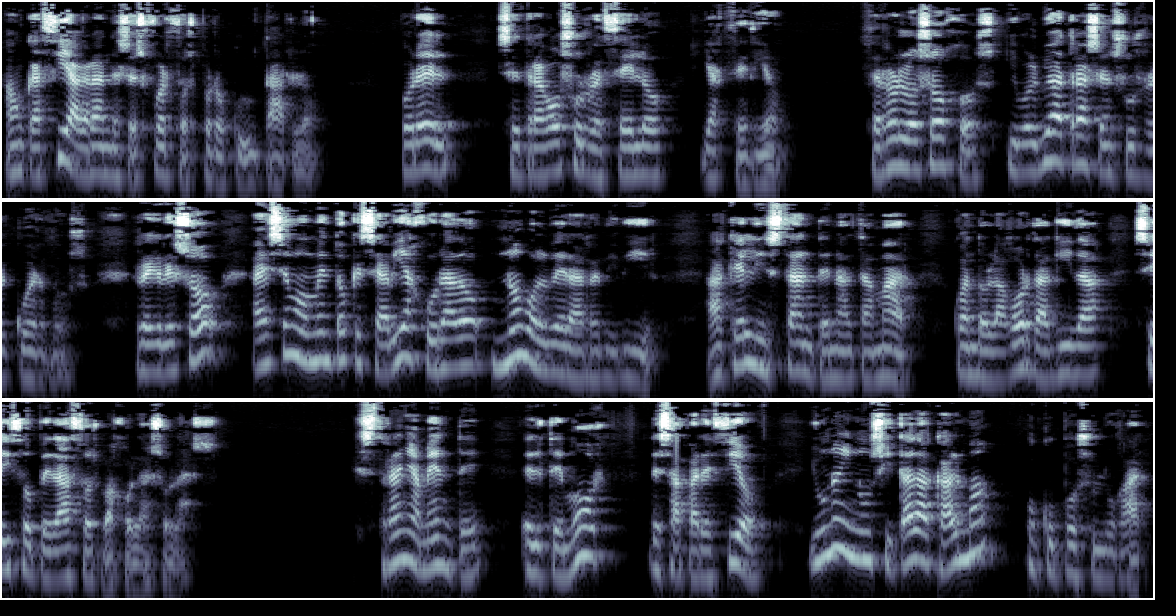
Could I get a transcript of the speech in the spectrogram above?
aunque hacía grandes esfuerzos por ocultarlo. Por él se tragó su recelo y accedió. Cerró los ojos y volvió atrás en sus recuerdos. Regresó a ese momento que se había jurado no volver a revivir, aquel instante en alta mar, cuando la gorda guida se hizo pedazos bajo las olas. Extrañamente, el temor desapareció y una inusitada calma ocupó su lugar.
